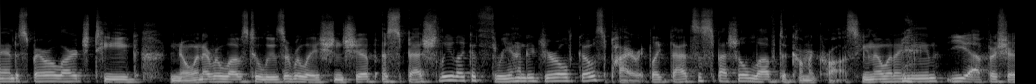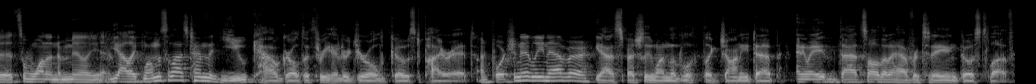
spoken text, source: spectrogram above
Amanda Sparrow Large Teague. No one ever loves to lose a relationship, especially like a 300 year old ghost pirate. Like, that's a special love to come across. You know what I mean? Yeah, for sure. That's one in a million. yeah, like, when was the last time that you cowgirled a 300 year old ghost pirate? Unfortunately, never. Yeah, especially one that looked like Johnny Depp. Anyway, that's all that I have for today in Ghost Love.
